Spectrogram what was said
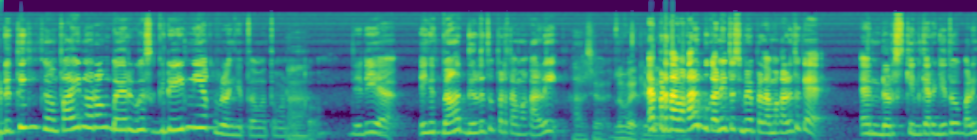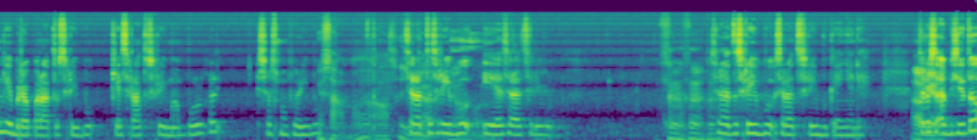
detik ngapain orang bayar gue segede ini? Aku bilang gitu sama teman Ah. aku. Jadi ya inget banget dulu tuh pertama kali. Harusnya lu bayar eh pertama kali bukan itu sebenarnya. Pertama kali tuh kayak endorse skincare gitu paling kayak berapa ratus ribu kayak seratus lima puluh kali seratus lima puluh ribu. Ya sama, Alsa juga. seratus ribu iya seratus ribu. Seratus ribu seratus ribu kayaknya deh terus Oke. abis itu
